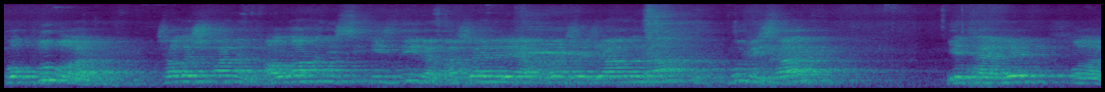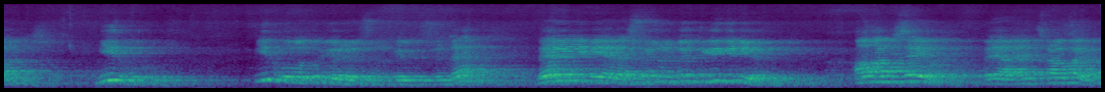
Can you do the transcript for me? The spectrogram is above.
toplum olarak çalışmanın Allah'ın iz- izniyle başarıya ulaşacağını da bu misal yeterli olabilir. Bir bulut. Bir bulutu görüyorsunuz gökyüzünde. Belli bir yere suyunu döküyor gidiyor. Ama bize yok veya etrafa yok.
